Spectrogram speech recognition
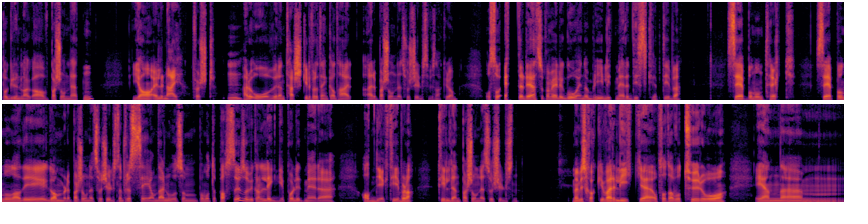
på grunnlag av personligheten? Ja eller nei først. Mm. Er det over en terskel for å tenke at her er det personlighetsforstyrrelse vi snakker om? Og så etter det så kan vi heller gå inn og bli litt mer diskreptive. Se på noen trekk. Se på noen av de gamle personlighetsforstyrrelsene for å se om det er noe som på en måte passer, så vi kan legge på litt mer adjektiver da, til den personlighetsforstyrrelsen. Men vi skal ikke være like opptatt av å trå en, um,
